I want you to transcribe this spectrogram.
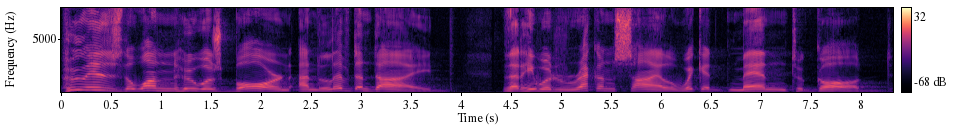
Who is the one who was born and lived and died that he would reconcile wicked men to God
